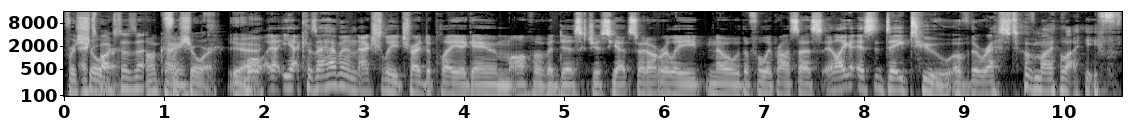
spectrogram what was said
for sure. Xbox does that. Okay. for sure. Yeah. Well, uh, yeah, because I haven't actually tried to play a game off of a disc just yet, so I don't really know the fully process. Like, it's day two of the rest of my life.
